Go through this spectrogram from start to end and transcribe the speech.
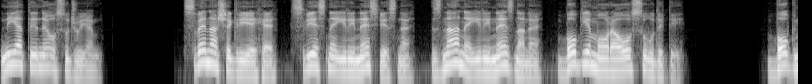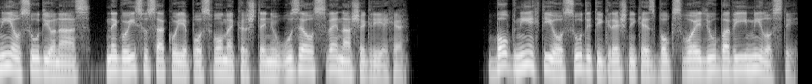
nija te ne osuđujem. Sve naše grijehe, svjesne ili nesvjesne, znane ili neznane, Bog je morao osuditi. Bog nije osudio nas, nego Isusa koji je po svome krštenju uzeo sve naše grijehe. Bog nije htio osuditi grešnike zbog svoje ljubavi i milosti.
